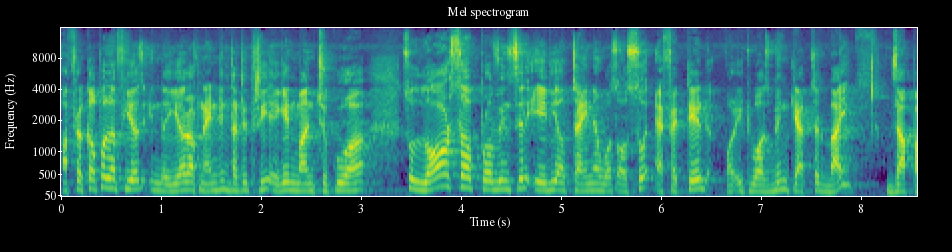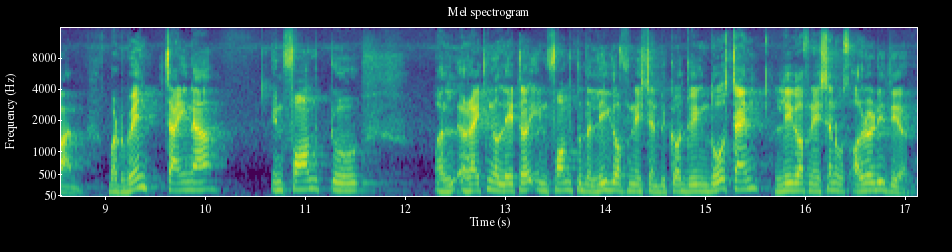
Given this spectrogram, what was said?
after a couple of years in the year of 1933 again Manchukuo. So lots of provincial area of China was also affected or it was being captured by Japan. But when China informed to writing a letter informed to the League of Nations because during those time League of Nations was already there.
